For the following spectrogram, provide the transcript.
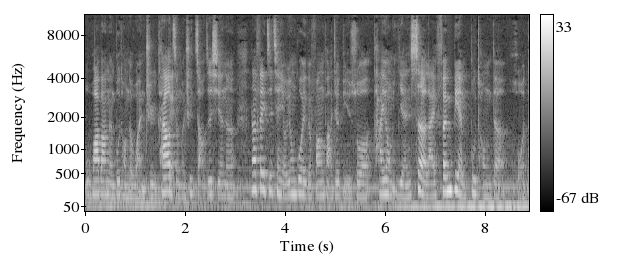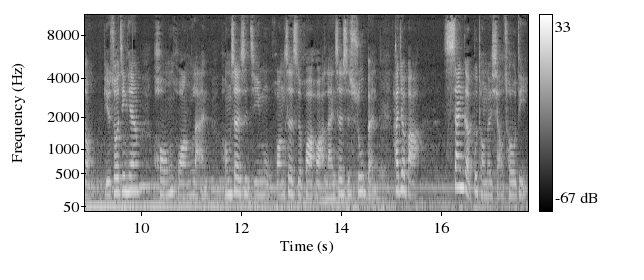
五花八门不同的玩具，他要怎么去找这些呢？那费之前有用过一个方法，就比如说他用颜色来分辨不同的活动，比如说今天红、黄、蓝，红色是积木，黄色是画画，蓝色是书本，他就把三个不同的小抽屉。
